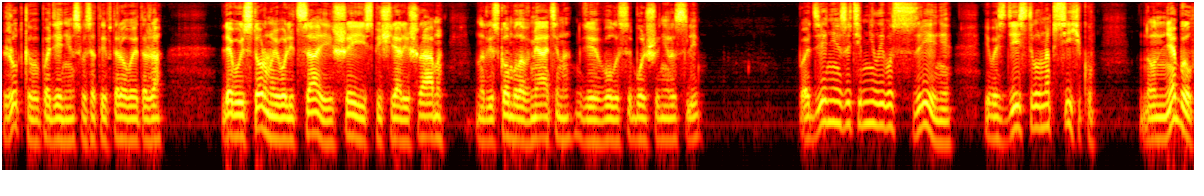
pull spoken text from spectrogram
жуткого падения с высоты второго этажа, Левую сторону его лица и шеи испещряли шрамы, над виском была вмятина, где волосы больше не росли. Падение затемнило его зрение и воздействовало на психику, но он не был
